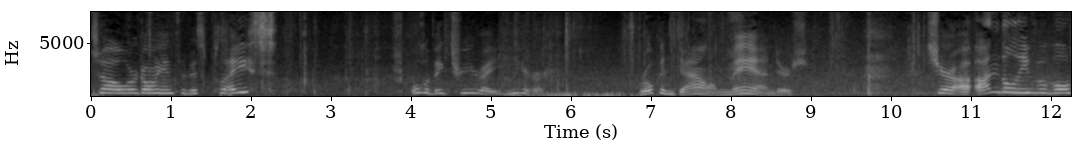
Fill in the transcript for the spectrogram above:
So we're going into this place. Oh, a big tree right here. Broken down. Man, there's sure an unbelievable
